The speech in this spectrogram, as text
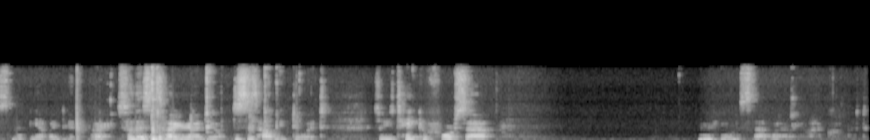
snip, yeah I did. All right, so this is how you're gonna do it. This is how we do it. So you take your forceps, your hemostat, whatever you wanna call it.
